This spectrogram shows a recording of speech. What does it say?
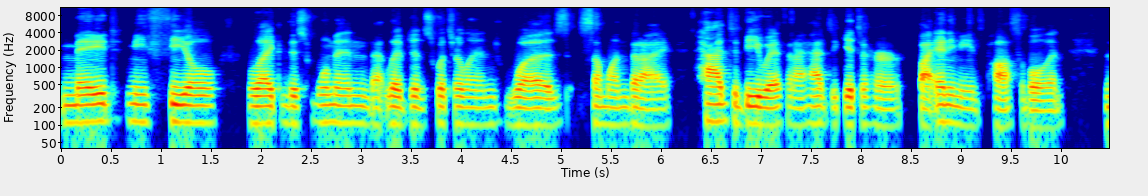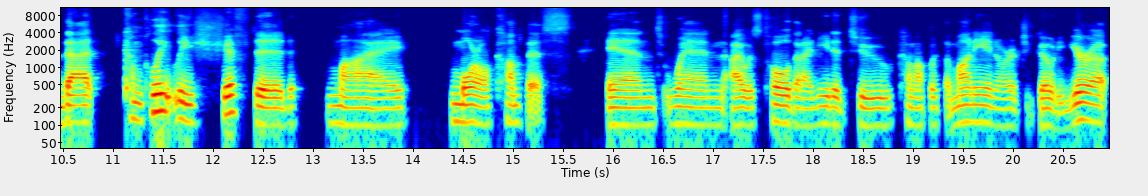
made me feel like this woman that lived in Switzerland was someone that I had to be with and I had to get to her by any means possible. And that completely shifted my moral compass. And when I was told that I needed to come up with the money in order to go to Europe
